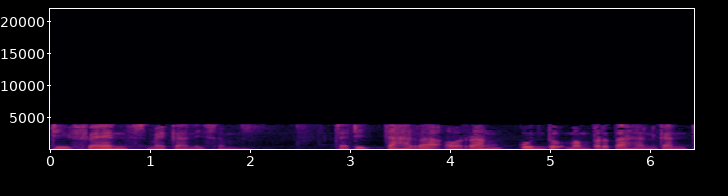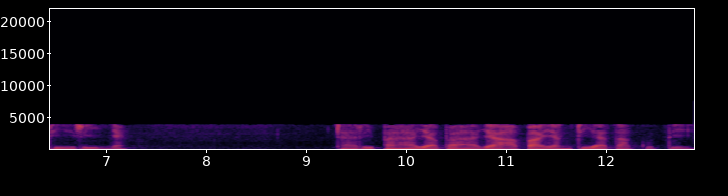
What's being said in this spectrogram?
defense mechanism. Jadi cara orang untuk mempertahankan dirinya dari bahaya-bahaya apa yang dia takuti.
